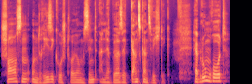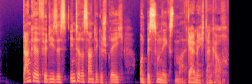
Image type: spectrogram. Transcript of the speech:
Chancen und Risikostreuung sind an der Börse ganz, ganz wichtig. Herr Blumroth, danke für dieses interessante Gespräch und bis zum nächsten Mal. Gerne, ich danke auch.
